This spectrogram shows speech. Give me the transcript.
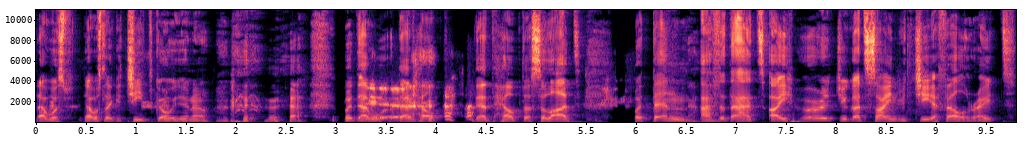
that was that was like a cheat code, you know. but that yeah. that helped that helped us a lot. But then after that, I heard you got signed with GFL, right?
